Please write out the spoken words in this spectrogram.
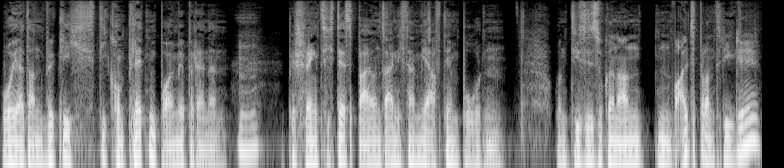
wo ja dann wirklich die kompletten Bäume brennen. Mhm beschränkt sich das bei uns eigentlich dann mehr auf den Boden. Und diese sogenannten Waldbrandriegel,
